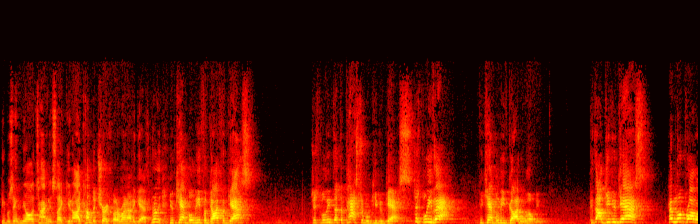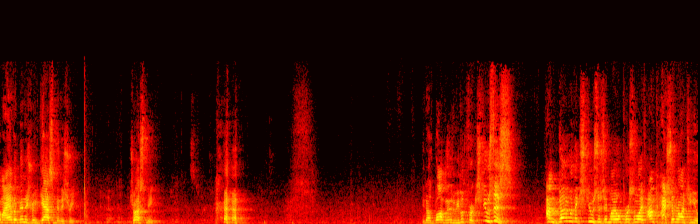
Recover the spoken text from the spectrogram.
People say to me all the time, it's like, you know, I come to church, but I run out of gas. Really? You can't believe for God for gas? Just believe that the pastor will give you gas. Just believe that. If you can't believe God will help you. Because I'll give you gas. Have no problem. I have a ministry, gas ministry. Trust me. you know, the bottom is we look for excuses. I'm done with excuses in my own personal life. I'm passing it on to you.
